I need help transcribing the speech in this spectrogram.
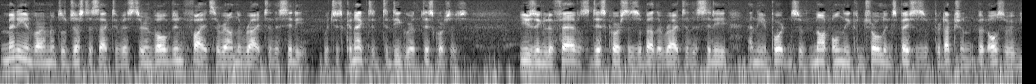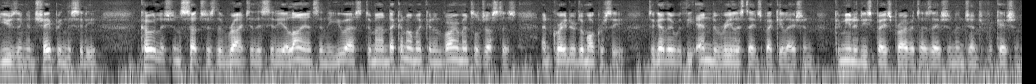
many environmental justice activists are involved in fights around the right to the city, which is connected to degrowth discourses. Using Lefebvre's discourses about the right to the city and the importance of not only controlling spaces of production, but also of using and shaping the city, coalitions such as the Right to the City Alliance in the US demand economic and environmental justice and greater democracy, together with the end of real estate speculation, community space privatization, and gentrification.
